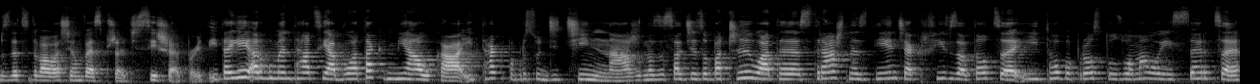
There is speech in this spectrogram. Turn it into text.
zdecydowała się wesprzeć Sea Shepherd. I ta jej argumentacja była tak miałka i tak po prostu dziecinna, że na zasadzie zobaczyła te straszne zdjęcia krwi w zatoce i to po prostu złamało jej serce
